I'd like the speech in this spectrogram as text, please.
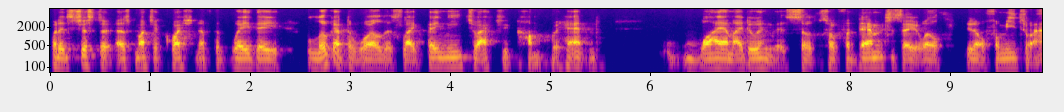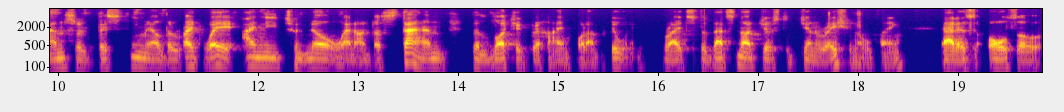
but it's just a, as much a question of the way they look at the world. It's like they need to actually comprehend why am I doing this? So, so for them to say, well, you know, for me to answer this email the right way, I need to know and understand the logic behind what I'm doing, right? So that's not just a generational thing. That is also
